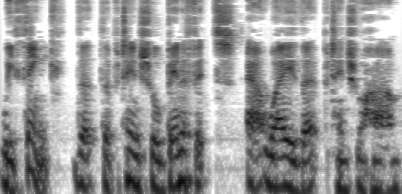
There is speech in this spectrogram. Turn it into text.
we think that the potential benefits outweigh that potential harm.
